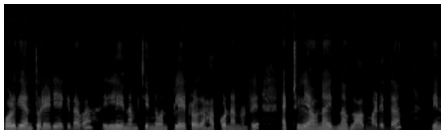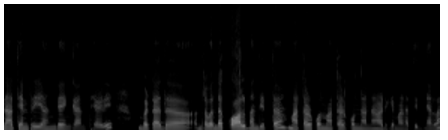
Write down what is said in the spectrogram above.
ಹೋಳಿಗೆ ಅಂತೂ ರೆಡಿ ಆಗಿದಾವ. ಇಲ್ಲಿ ನಮ್ ಚಿನ್ನು ಒಂದ್ ಪ್ಲೇಟ್ ಒಳಗ ಹಾಕೊಂಡ ನೋಡ್ರಿ. ಆ್ಯಕ್ಚುಲಿ ಅವನ ಇದನ್ನ ವ್ಲಾಗ್ ಮಾಡಿದ್ದ. ತಿನ್ನಾತೇನ್ರಿ ಹಂಗ ಹಿಂಗ ಅಂತ ಹೇಳಿ. ಬಟ್ ಅದ ಅಂದ್ರೆ ಒಂದ ಕಾಲ್ ಬಂದಿತ್ತ. ಮಾತಾಡ್ಕೊಂಡ್ ಮಾತಾಡ್ಕೊಂಡ್ ನಾನು ಅಡ್ಗೆ ಮಾಡತ್ತಿದ್ನಲ್ಲ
